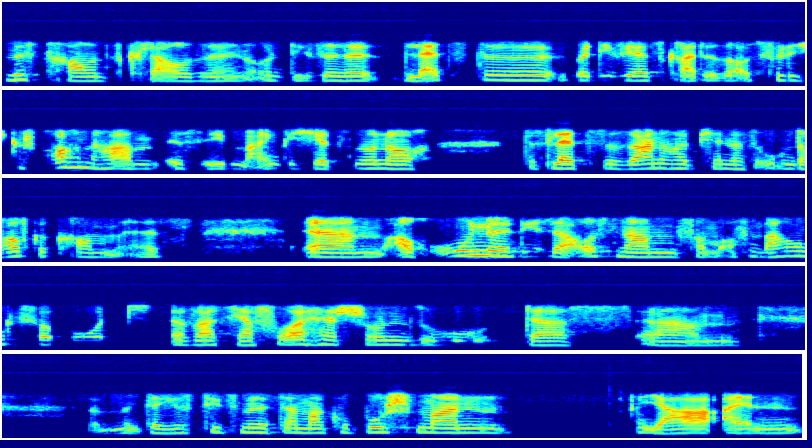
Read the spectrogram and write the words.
Misstrauensklauseln. Und diese letzte, über die wir jetzt gerade so ausführlich gesprochen haben, ist eben eigentlich jetzt nur noch das letzte Sahnehäubchen, das oben drauf gekommen ist. Ähm, auch ohne diese Ausnahmen vom Offenbarungsverbot war es ja vorher schon so, dass ähm, der Justizminister Marco Buschmann ja eine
